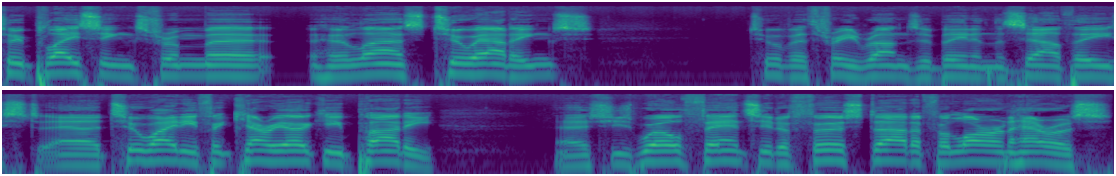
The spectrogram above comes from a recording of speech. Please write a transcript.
two placings from uh, her last two outings. Two of her three runs have been in the southeast. Uh, 280 for Karaoke Party. Uh, she's well fancied a first starter for Lauren Harris.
